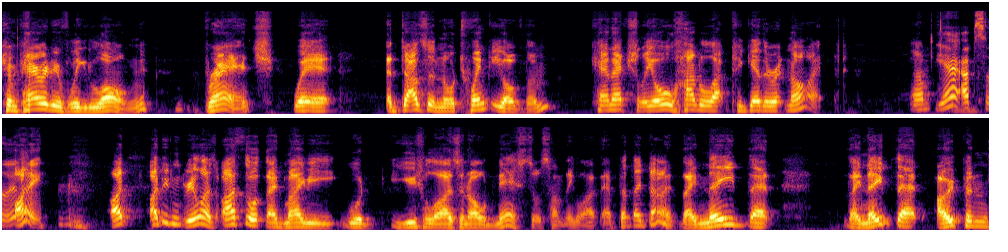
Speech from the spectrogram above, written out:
comparatively long branch where a dozen or twenty of them can actually all huddle up together at night. Um, yeah, absolutely. I, I, I didn't realize. I thought they'd maybe would utilize an old nest or something like that, but they don't. They need that. They need that open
